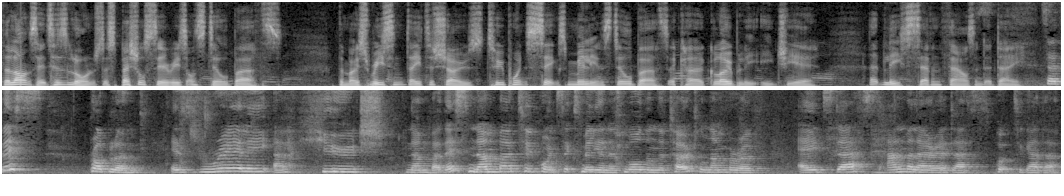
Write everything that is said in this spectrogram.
The Lancet has launched a special series on stillbirths. The most recent data shows 2.6 million stillbirths occur globally each year, at least 7,000 a day. So this problem is really a huge number. This number, 2.6 million, is more than the total number of AIDS deaths and malaria deaths put together.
